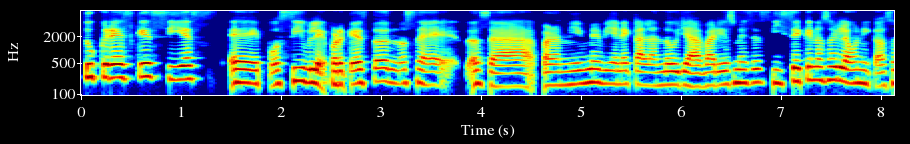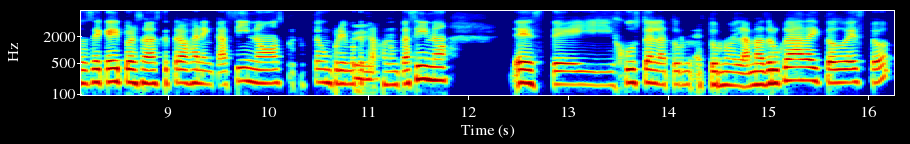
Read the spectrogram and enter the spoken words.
¿Tú crees que sí es eh, posible? Porque esto, no sé, o sea, para mí me viene calando ya varios meses y sé que no soy la única, o sea, sé que hay personas que trabajan en casinos, porque tengo un primo que trabaja en un casino, este, y justo en la el turno de la madrugada y todo esto.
